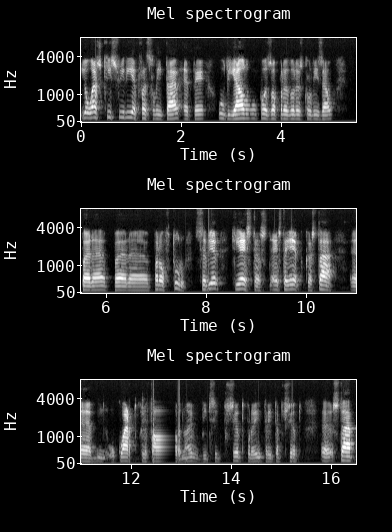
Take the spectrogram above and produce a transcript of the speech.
eu acho que isso iria facilitar até o diálogo com as operadoras de televisão para, para, para o futuro. Saber que esta, esta época está uh, o quarto que lhe falta, não é? 25% por aí, 30%, uh, está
